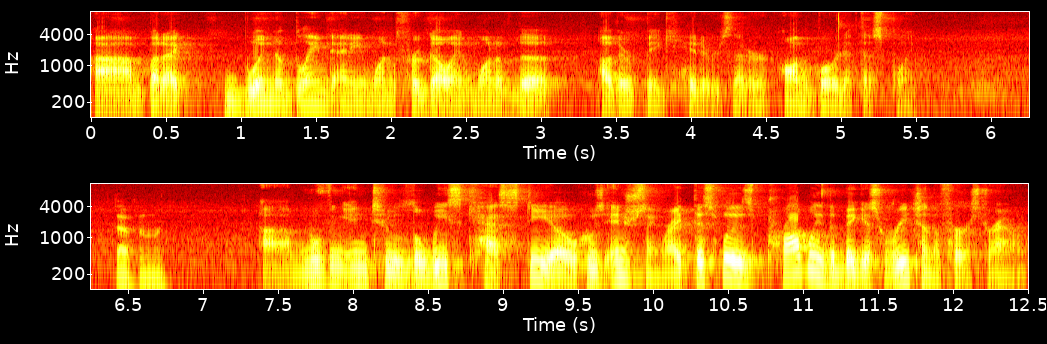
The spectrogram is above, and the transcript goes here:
um, but I wouldn't have blamed anyone for going one of the other big hitters that are on the board at this point. Definitely. Uh, moving into Luis Castillo, who's interesting, right? This was probably the biggest reach in the first round,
